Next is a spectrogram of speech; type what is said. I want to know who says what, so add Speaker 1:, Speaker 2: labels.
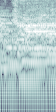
Speaker 1: cualquier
